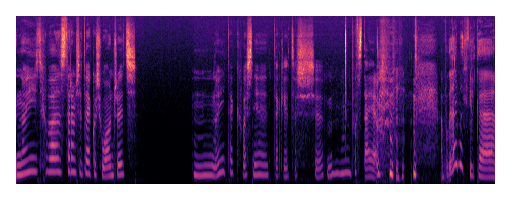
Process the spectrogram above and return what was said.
No i chyba staram się to jakoś łączyć. No i tak właśnie takie coś się mm, powstaje. A pogadajmy chwilkę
